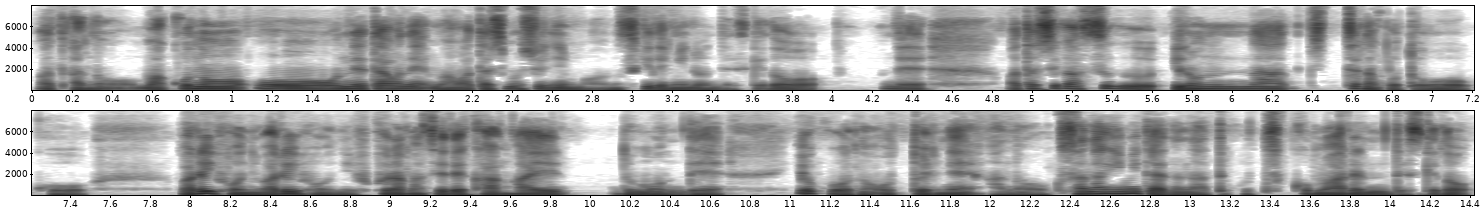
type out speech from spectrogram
あの、まあ、このネタをね、まあ、私も主人も好きで見るんですけど、で、私がすぐいろんなちっちゃなことを、こう、悪い方に悪い方に膨らませて考えるもんで、よくあの、夫にね、あの、草薙みたいだなってこう突っ込まれるんですけど、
